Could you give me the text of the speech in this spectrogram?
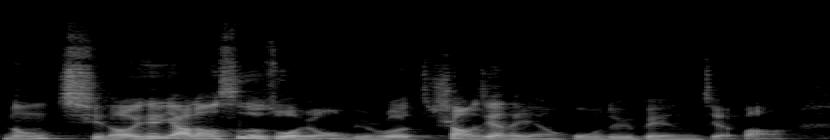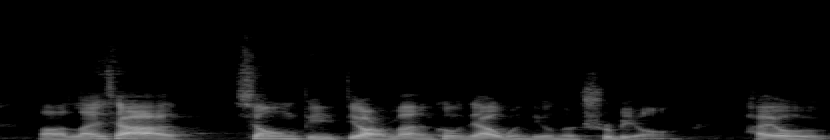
能起到一些亚当斯的作用，比如说上线的掩护对于贝恩的解放啊、篮下相比蒂尔曼更加稳定的持柄，还有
